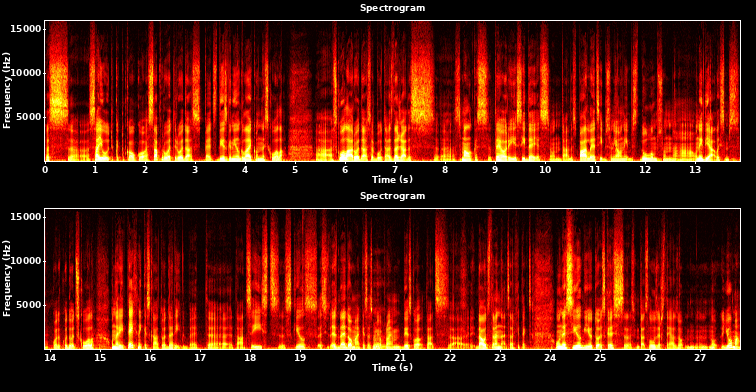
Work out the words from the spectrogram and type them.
tas uh, sajūta, ka tu kaut ko saproti, radās pēc diezgan ilga laika un ne skolā. Uh, skolā radās varbūt tās dažādas smalkas teorijas, idejas, un tādas pārliecības, un jaunības dūlums un, un ideālisms, ko, ko dod skola. Un arī tehnikas, kā to darīt, bet tāds īsts skills. Es, es nedomāju, ka es esmu mm. joprojām diezgan tāds daudz trenēts arhitekts. Un es ilgi jutos, ka es esmu tāds lūzers tajā nu, jomā.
